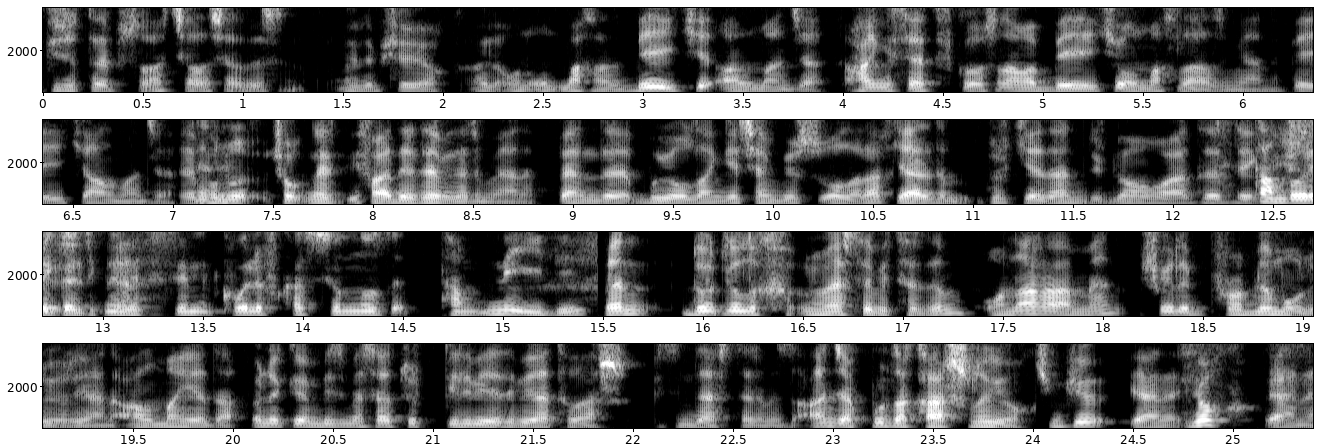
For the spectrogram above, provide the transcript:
fizyoterapist olarak çalışabilirsin. Öyle bir şey yok. Öyle onu unutmak lazım. B2 Almanca. Hangi sertifika olsun ama B2 olması lazım yani. B2 Almanca. E, Evet. Bunu çok net ifade edebilirim yani. Ben de bu yoldan geçen birisi olarak geldim Türkiye'den diploma vardı. Tam doğru gelecek. Evet, sizin kualifikasyonunuz tam neydi? ben 4 yıllık üniversite bitirdim. Ona rağmen şöyle bir problem oluyor yani Almanya'da. Örnek veriyorum biz mesela Türk Dili ve Edebiyatı var bizim derslerimizde. Ancak burada karşılığı yok. Çünkü yani yok yani.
